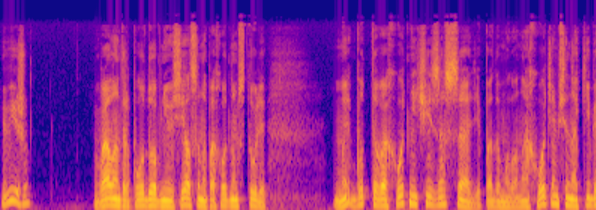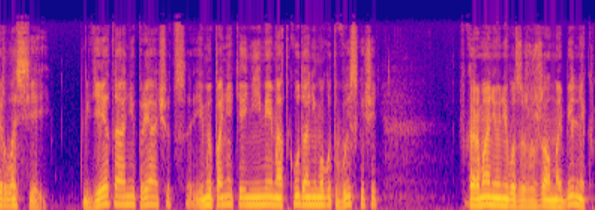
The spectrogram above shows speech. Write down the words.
«Вижу». Валандер поудобнее уселся на походном стуле. «Мы будто в охотничьей засаде», — подумал он, — «охотимся на киберлосей. Где-то они прячутся, и мы понятия не имеем, откуда они могут выскочить». В кармане у него зажужжал мобильник.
